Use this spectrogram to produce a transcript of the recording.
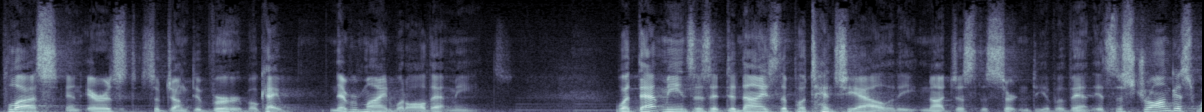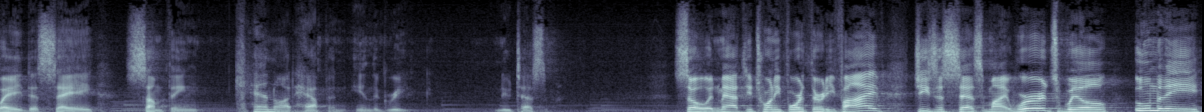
plus an aorist subjunctive verb. Okay, never mind what all that means. What that means is it denies the potentiality, not just the certainty of event. It's the strongest way to say something cannot happen in the Greek New Testament. So in Matthew 24 35, Jesus says, My words will umi,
